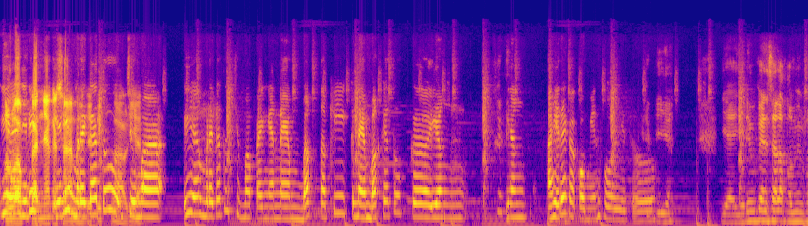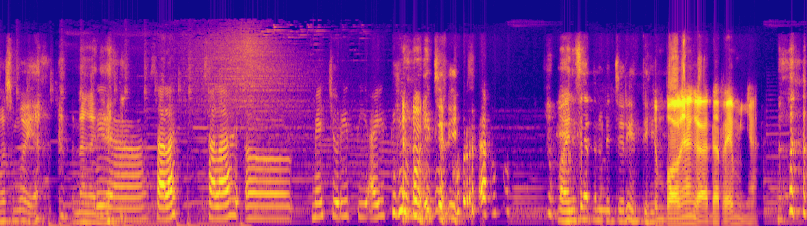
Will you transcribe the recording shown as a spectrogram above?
Iya, jadi, jadi sana, mereka jadi tuh ya. Iya mereka tuh cuma pengen nembak tapi nembaknya tuh ke yang yang akhirnya ke kominfo gitu. Iya. Ya, jadi bukan salah kominfo semua ya. Tenang aja. Iya, salah salah eh, maturity IT mungkin kurang. Mindset and maturity. Jempolnya nggak ada remnya.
